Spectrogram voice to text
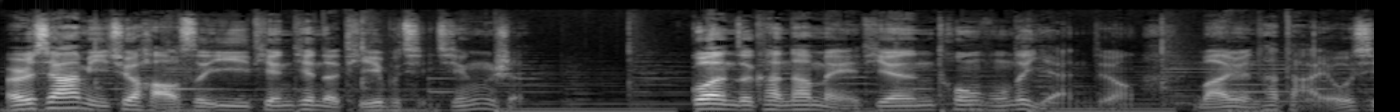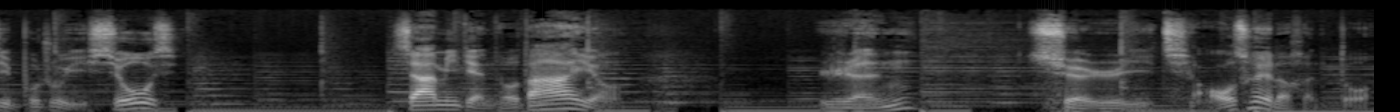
而虾米却好似一天天的提不起精神。罐子看他每天通红的眼睛，埋怨他打游戏不注意休息。虾米点头答应，人却日益憔悴了很多。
